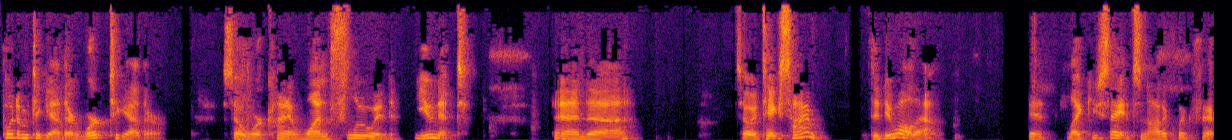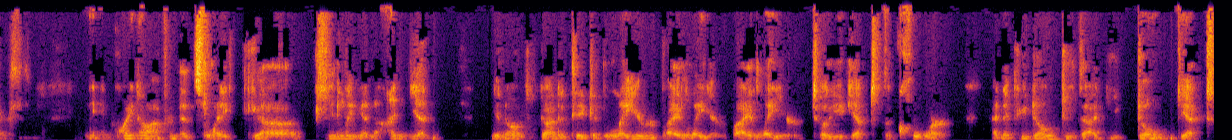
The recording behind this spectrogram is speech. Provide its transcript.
put them together, work together. So we're kind of one fluid unit. And uh, so it takes time to do all that. It, like you say, it's not a quick fix. And quite often it's like uh, peeling an onion. You know, you've got to take it layer by layer by layer till you get to the core. And if you don't do that, you don't get to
